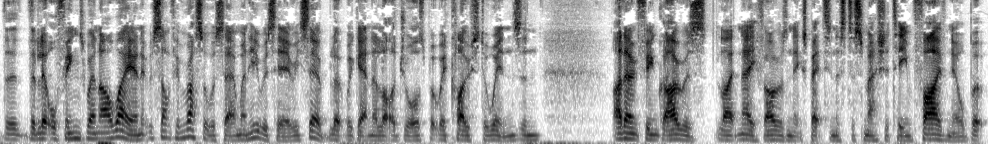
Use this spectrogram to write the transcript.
the the little things went our way, and it was something Russell was saying when he was here. He said, "Look, we're getting a lot of draws, but we're close to wins." And I don't think I was like Nath. I wasn't expecting us to smash a team five 0 but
